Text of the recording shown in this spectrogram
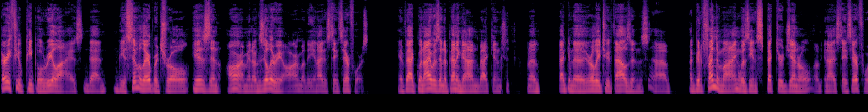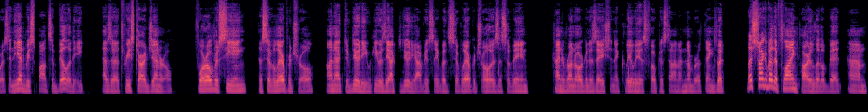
very few people realize that the Civil Air Patrol is an arm, an auxiliary arm of the United States Air Force. In fact, when I was in the Pentagon back in when I, back in the early 2000s, uh, a good friend of mine was the Inspector General of the United States Air Force, and he had responsibility as a three-star general for overseeing the Civil Air Patrol on active duty. He was the active duty, obviously, but Civil Air Patrol is a civilian kind of run organization and clearly is focused on a number of things. But let's talk about the flying part a little bit. Um,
